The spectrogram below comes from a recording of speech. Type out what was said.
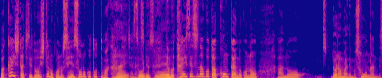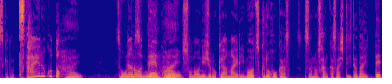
若い人たちってどうしてもこの戦争のことって分からはいないじゃないですか、そうですね。でも大切なことは今回のこのあのドラマでもそうなんですけど伝えること。はい。そうですね。なのでこの、はいその26夜参りも作る方からその参加させていただいて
